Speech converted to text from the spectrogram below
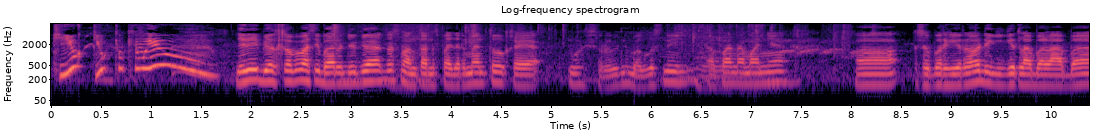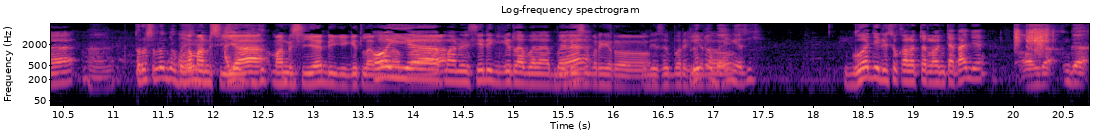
Kiuk, kiuk, kiuk, kiuk. Jadi bioskopnya masih baru juga terus nonton Spider-Man tuh kayak wah seru ini bagus nih. Apa namanya? Eh, superhero digigit laba-laba. Nah, terus lu nyobain Enggak manusia, Ayo, gigit. manusia digigit laba-laba. Oh iya, manusia digigit laba-laba. Jadi superhero. Jadi lu superhero. nyobain gak sih Gua jadi suka loncat-loncat aja. oh enggak enggak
